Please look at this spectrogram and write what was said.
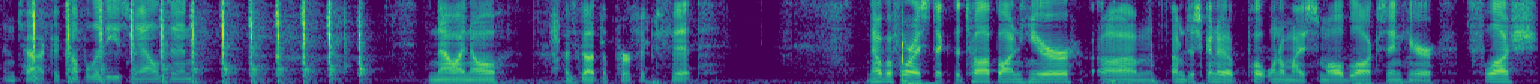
and tack a couple of these nails in. And now I know I've got the perfect fit. Now before I stick the top on here, um, I'm just gonna put one of my small blocks in here flush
